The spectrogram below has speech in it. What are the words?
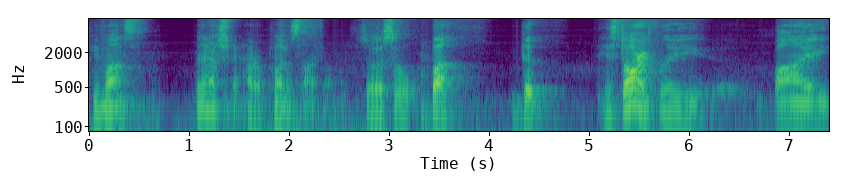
few months. They're actually going to have a plebiscite on it. So saw. But the historically, by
